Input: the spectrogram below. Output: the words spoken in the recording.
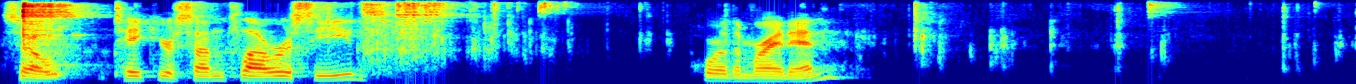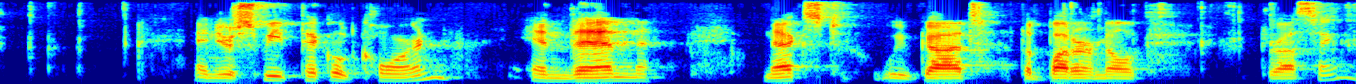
So take your sunflower seeds, pour them right in, and your sweet pickled corn. And then next we've got the buttermilk dressing.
